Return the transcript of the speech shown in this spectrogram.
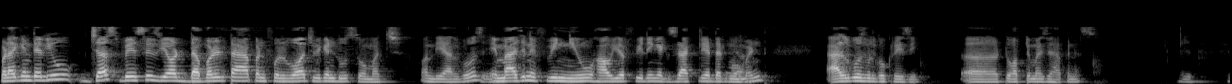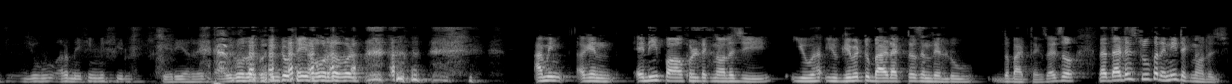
But I can tell you, just basis your double tap and full watch, we can do so much on the algos. Imagine if we knew how you're feeling exactly at that moment. Algos will go crazy uh, to optimize your happiness. You are making me feel scarier, right? Algos are going to take over the world. I mean, again, any powerful technology, you you give it to bad actors and they'll do the bad things, right? So that that is true for any technology.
